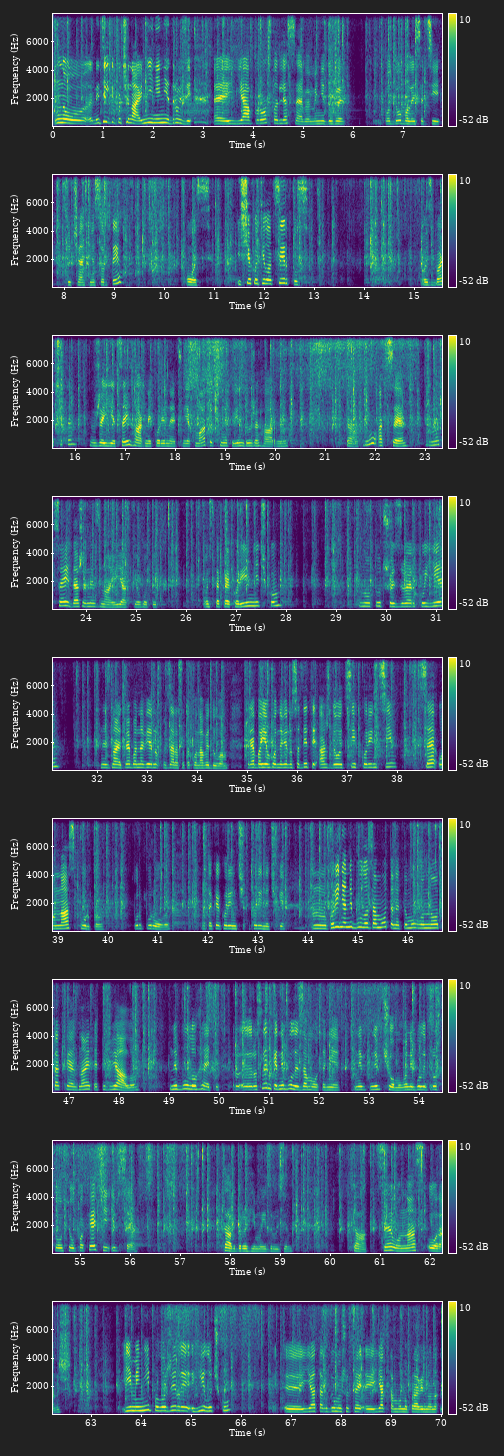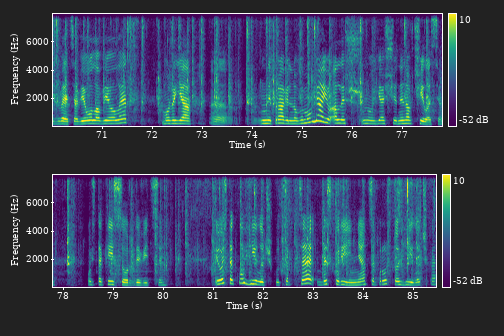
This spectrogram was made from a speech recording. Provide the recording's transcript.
Ну, не тільки починаю. Ні, ні, ні, друзі. Е, Я просто для себе. Мені дуже подобалися ці сучасні сорти. Ось. І ще хотіла циркус. Ось бачите, вже є цей гарний корінець, як маточник, він дуже гарний. Так, ну а це, ну цей навіть не знаю, як його тут. Ось таке коріннячко. Ну тут щось зверху є. Не знаю, треба, навірно, зараз отако наведу вам. Треба його, навірно, садити аж до цих корінців. Це у нас пурпл. Пурпурове. Отаке корінч... Коріння не було замотане, тому воно таке, знаєте, підвяло. Не було геть. Е, Рослинки не були замотані ні в, ні в чому. Вони були просто ось у пакеті і все. Так, дорогі мої друзі. Так, це у нас оранж. І мені положили гілочку. Е, Я так думаю, що це е, як там воно правильно зветься? Віола Віолет. Може, я неправильно вимовляю, але ж ну, я ще не навчилася. Ось такий сорт, дивіться. І ось таку гілочку. Це, це без коріння, це просто гілочка.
